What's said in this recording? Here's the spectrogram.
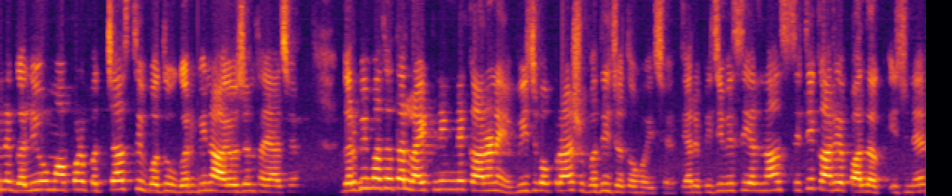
અને ગલીઓમાં પણ પચાસથી વધુ ગરબીના આયોજન થયા છે. ગરબીમાં થતા લાઇટનિંગને કારણે વીજ વપરાશ વધી જતો હોય છે. ત્યારે પીજીવીસીએલના સિટી કાર્યપાલક ઇજનેર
